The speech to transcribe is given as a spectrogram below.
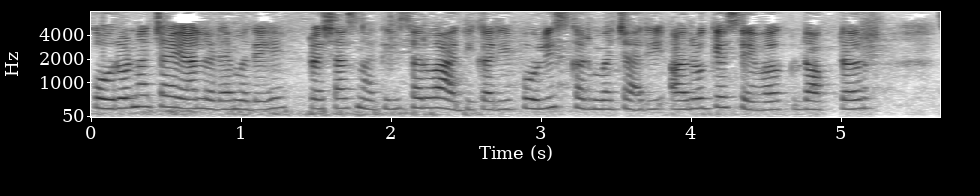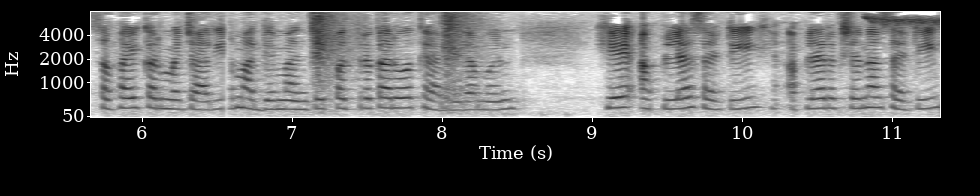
कोरोनाच्या या लढ्यामध्ये प्रशासनातील सर्व अधिकारी पोलीस कर्मचारी आरोग्य सेवक डॉक्टर सफाई कर्मचारी माध्यमांचे पत्रकार व कॅमेरामन हे आपल्यासाठी आपल्या रक्षणासाठी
